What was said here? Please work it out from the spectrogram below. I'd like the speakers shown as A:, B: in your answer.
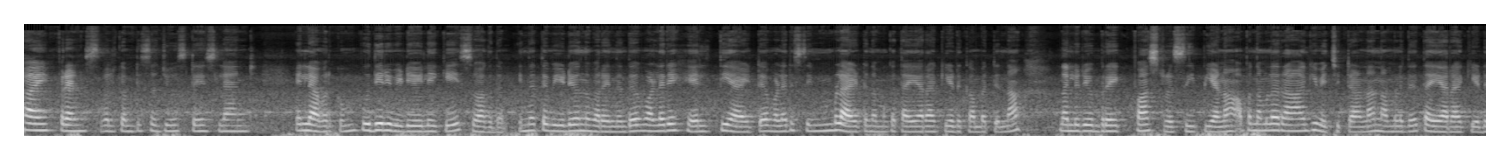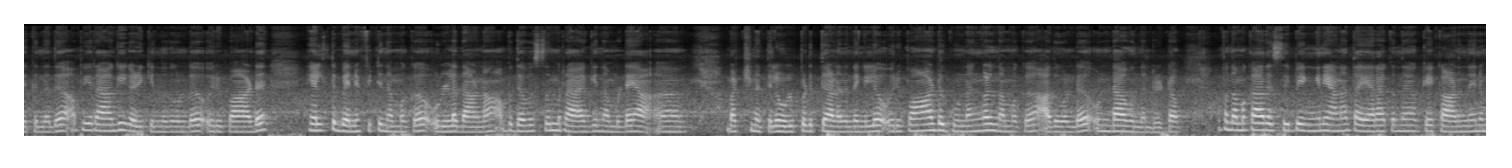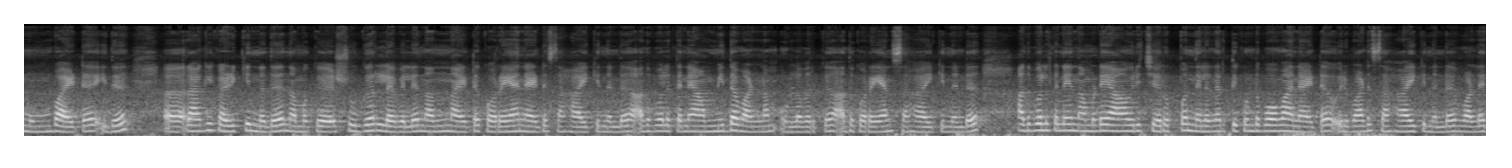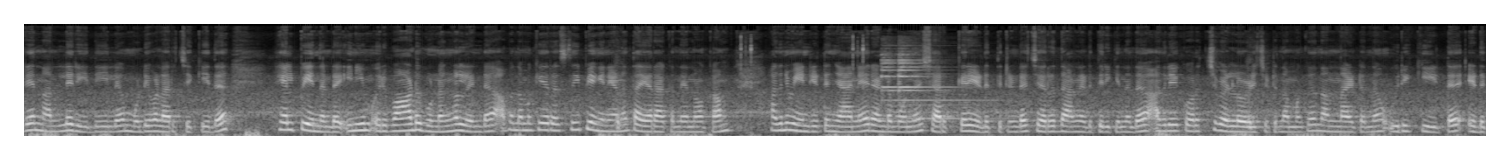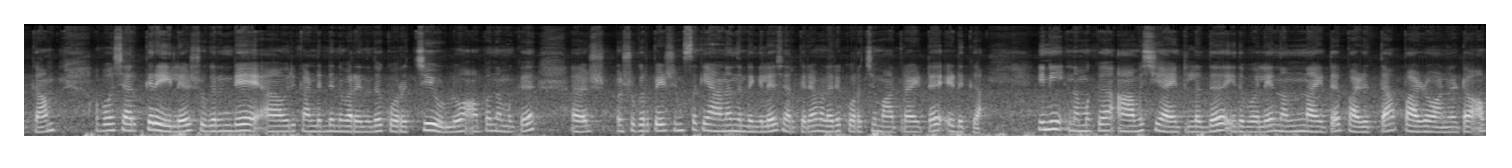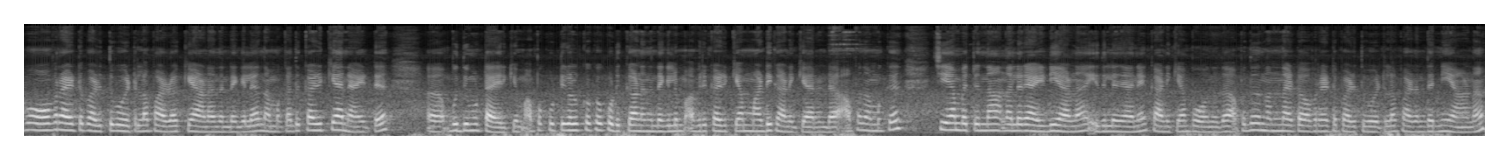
A: Hi friends welcome to Saju's taste land എല്ലാവർക്കും പുതിയൊരു വീഡിയോയിലേക്ക് സ്വാഗതം. ഇന്നത്തെ വീഡിയോ എന്ന് പറയുന്നത് വളരെ ഹെൽത്തി ആയിട്ട് വളരെ സിമ്പിളായിട്ട് നമുക്ക് തയ്യാറാക്കിയെടുക്കാൻ പറ്റുന്ന നല്ലൊരു ബ്രേക്ക്ഫാസ്റ്റ് റെസിപ്പിയാണ് അപ്പോൾ നമ്മൾ റാഗി വെച്ചിട്ടാണ് നമ്മളിത് തയ്യാറാക്കിയെടുക്കുന്നത്. അപ്പോൾ ഈ റാഗി കഴിക്കുന്നതുകൊണ്ട് ഒരുപാട് ഹെൽത്ത് ബെനിഫിറ്റ് നമുക്ക് ഉള്ളതാണ്. അപ്പോൾ ദിവസം റാഗി നമ്മുടെ ഭക്ഷണത്തിൽ ഉൾപ്പെടുത്തുകയാണെന്നുണ്ടെങ്കിൽ ഒരുപാട് ഗുണങ്ങൾ നമുക്ക് അതുകൊണ്ട് ഉണ്ടാവുന്നുണ്ട് കേട്ടോ. അപ്പോൾ നമുക്ക് ആ റെസിപ്പി എങ്ങനെയാണ് തയ്യാറാക്കുന്നതൊക്കെ കാണുന്നതിന് മുമ്പായിട്ട് ഇത് റാഗി കഴിക്കുന്നത് നമുക്ക് ഷുഗർ ലെവൽ നന്നായിട്ട് കുറയാനായിട്ട് സഹായിക്കുന്നുണ്ട്. അതുപോലെ തന്നെ അമിതവണ്ണം ഉള്ളവർക്ക് അത് കുറയാൻ സഹായിക്കുന്നുണ്ട്. അതുപോലെ തന്നെ നമ്മുടെ ആ ഒരു ചെറുപ്പം നിലനിർത്തിക്കൊണ്ട് പോകാനായിട്ട് ഒരുപാട് സഹായിക്കുന്നുണ്ട്. വളരെ നല്ല രീതിയിൽ മുടി വളർച്ചയ്ക്ക് ഇത് ഹെൽപ്പ് ചെയ്യുന്നുണ്ട്. ഇനിയും ഒരുപാട് ഗുണങ്ങളുണ്ട്. അപ്പോൾ നമുക്ക് ഈ റെസിപ്പി എങ്ങനെയാണ് തയ്യാറാക്കുന്നത് നോക്കാം. അതിന് വേണ്ടിയിട്ട് ഞാൻ രണ്ട് മൂന്ന് ശർക്കര എടുത്തിട്ടുണ്ട്. ചെറുതാണ് എടുത്തിരിക്കുന്നത്. അതിലേക്ക് കുറച്ച് വെള്ളം ഒഴിച്ചിട്ട് നമുക്ക് നന്നായിട്ടൊന്ന് ഉരുക്കിയിട്ട് എടുക്കാം. അപ്പോൾ ശർക്കരയിൽ ഷുഗറിന്റെ ആ ഒരു കണ്ടന്റ് എന്ന് പറയുന്നത് കുറച്ചേ ഉള്ളൂ. അപ്പോൾ നമുക്ക് ഷുഗർ പേഷ്യൻസ് ഒക്കെ ആണെന്നുണ്ടെങ്കിൽ ശർക്കര വളരെ കുറച്ച് മാത്രമായിട്ട് എടുക്കുക. ഇനി നമുക്ക് ആവശ്യമായിട്ടുള്ളത് ഇതുപോലെ നന്നായിട്ട് പഴുത്ത പഴമാണ് കേട്ടോ. അപ്പോൾ ഓവറായിട്ട് പഴുത്ത് പോയിട്ടുള്ള പഴമൊക്കെ ആണെന്നുണ്ടെങ്കിൽ നമുക്കത് കഴിക്കാനായിട്ട് ബുദ്ധിമുട്ടായിരിക്കും. അപ്പോൾ കുട്ടികൾക്കൊക്കെ കൊടുക്കുകയാണെന്നുണ്ടെങ്കിലും അവർ കഴിക്കാൻ മടി കാണിക്കാറുണ്ട്. അപ്പോൾ നമുക്ക് ചെയ്യാൻ പറ്റുന്ന നല്ലൊരു ഐഡിയ ആണ് ഇതിൽ ഞാൻ കാണിക്കാൻ പോകുന്നത്. അപ്പോൾ ഇത് നന്നായിട്ട് ഓവറായിട്ട് പഴുത്ത് പോയിട്ടുള്ള പഴം തന്നെയാണ്.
